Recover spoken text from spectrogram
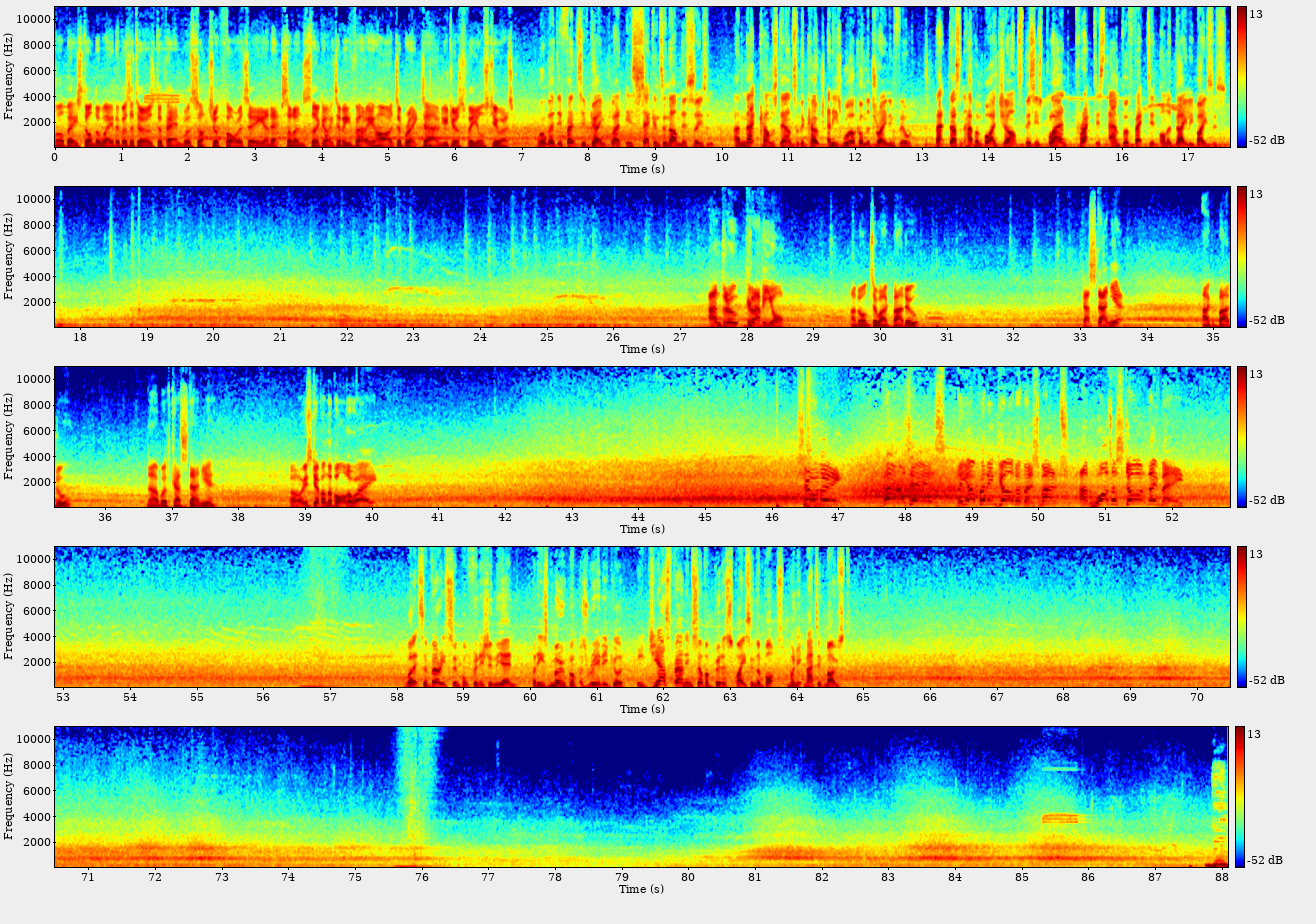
Well, based on the way the visitors defend with such authority and excellence, they're going to be very hard to break down, you just feel, Stuart. Well, their defensive game plan is second to none this season, and that comes down to the coach and his work on the training field. That doesn't happen by chance. This is planned, practiced and perfected on a daily basis. Andreaw Gravillon. And on to Agbadou. Castagne. Agbadou. Now with Castagne. Oh, he's given the ball away. Surely, there it is, the opening goal of this match, and what a start they've made. Well, it's a very simple finish in the end, but his movement was really good. He just found himself a bit of space in the box when it mattered most.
